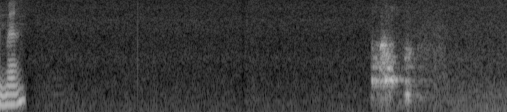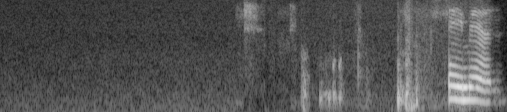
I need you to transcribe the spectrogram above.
Amen. Amen.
